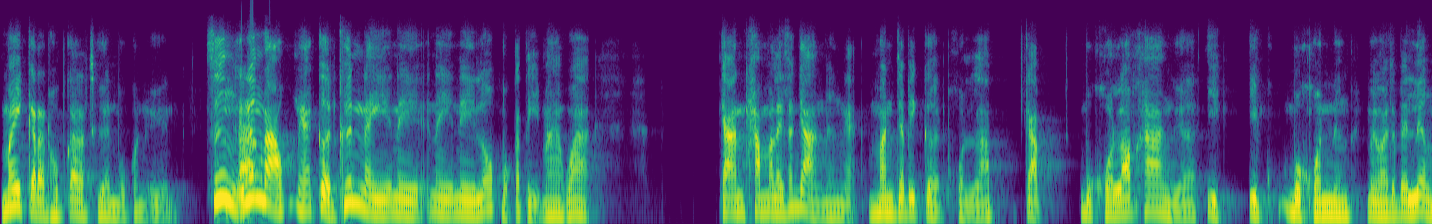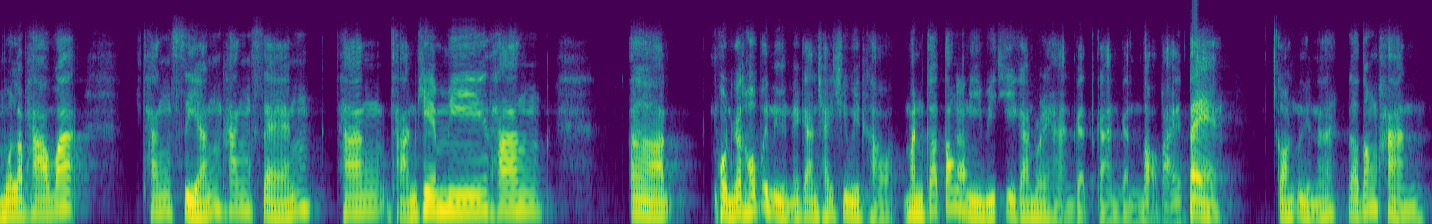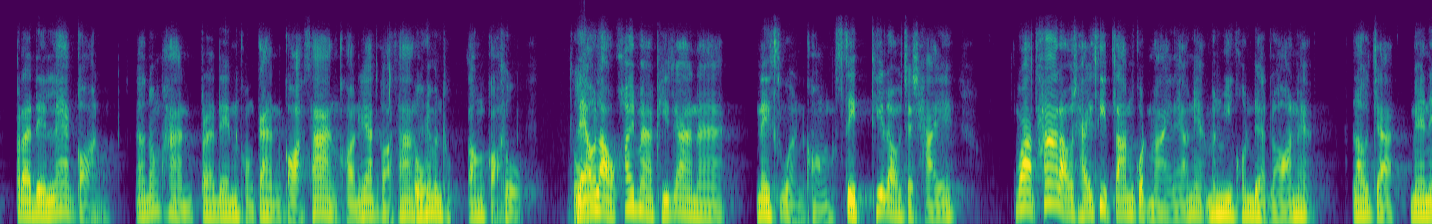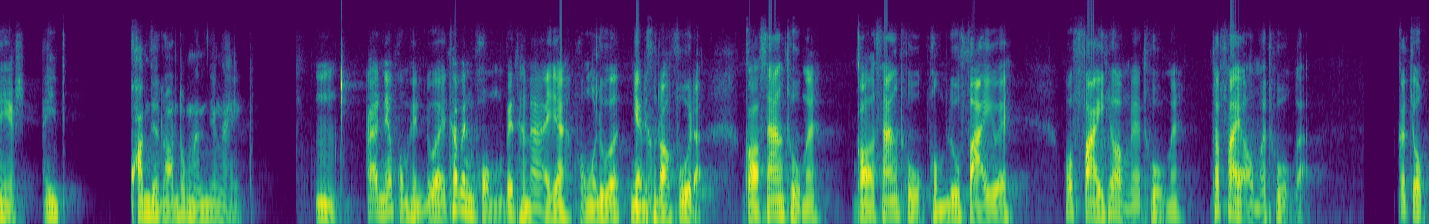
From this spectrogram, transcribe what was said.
ไม่กระทบกระเทือนบุคคลอื่น ซึ่งครับเรื่องราวพวกเนี้ยเกิดขึ้นในในในในโลกปกติมากว่า การทำอะไรสักอย่างหนึ่งเนี่ย มันจะไปเกิดผลลัพธ์กับบุคคลรอบข้างหรืออีกอีกบุคคลหนึ่งไม่ว่าจะเป็นเรื่องมลภาวะทางเสียงทางแสง ทางสารเคมีทางเอ่อ ผลกระทบอื่นๆในการใช้ชีวิตเขาอะมันก็ต้องครับมีวิธีการบริหารจัดการกันต่อไป แต่ก่อนอื่นนะ เราต้องผ่านประเด็นแรกก่อน เราต้องผ่านประเด็นของการก่อสร้างขออนุญาตก่อสร้างให้มันถูกต้องก่อนถูกถูกแล้วเราค่อยมาพิจารณาในส่วนของสิทธิ์ที่เราจะใช้ ว่าถ้าเราใช้สิทธิ์ตามกฎหมายแล้วเนี่ย มันมีคนเดือดร้อนเนี่ย เราจะ manage ไอความเดือดร้อนตรงนั้นยังไง อืม อันเนี้ยผมเห็นด้วย ถ้าเป็นผมเป็นทนายใช่ไหมผมก็ดูว่าอย่างที่คุณรอพูดอะก่อสร้างถูกไหม ก่อสร้างถูก ผมดูไฟเว้ยว่าไฟที่ออกมาเนี่ยถูกไหมถ้าไฟออกมาถูกอะ ก็จบ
